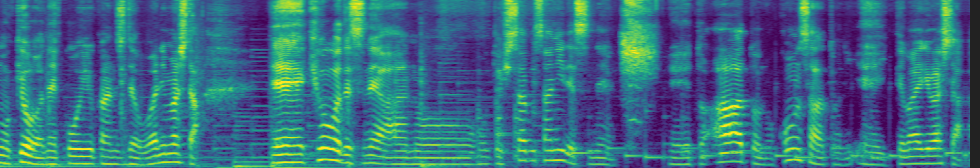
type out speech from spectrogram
もう今日はね、こういう感じで終わりました。えー、今日はですね、あのー、本当久々にですね、えっ、ー、と、アートのコンサートに、えー、行ってまいりました。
